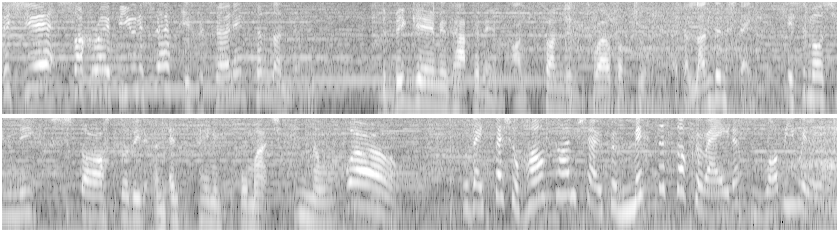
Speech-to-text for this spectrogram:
This year, Soccer Aid for UNICEF is returning to London. The big game is happening on Sunday, the 12th of June. At the London Stadium. It's the most unique, star-studded and entertaining football match in the world. With a special halftime show from Mr. Soccer Aid, Robbie Williams.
